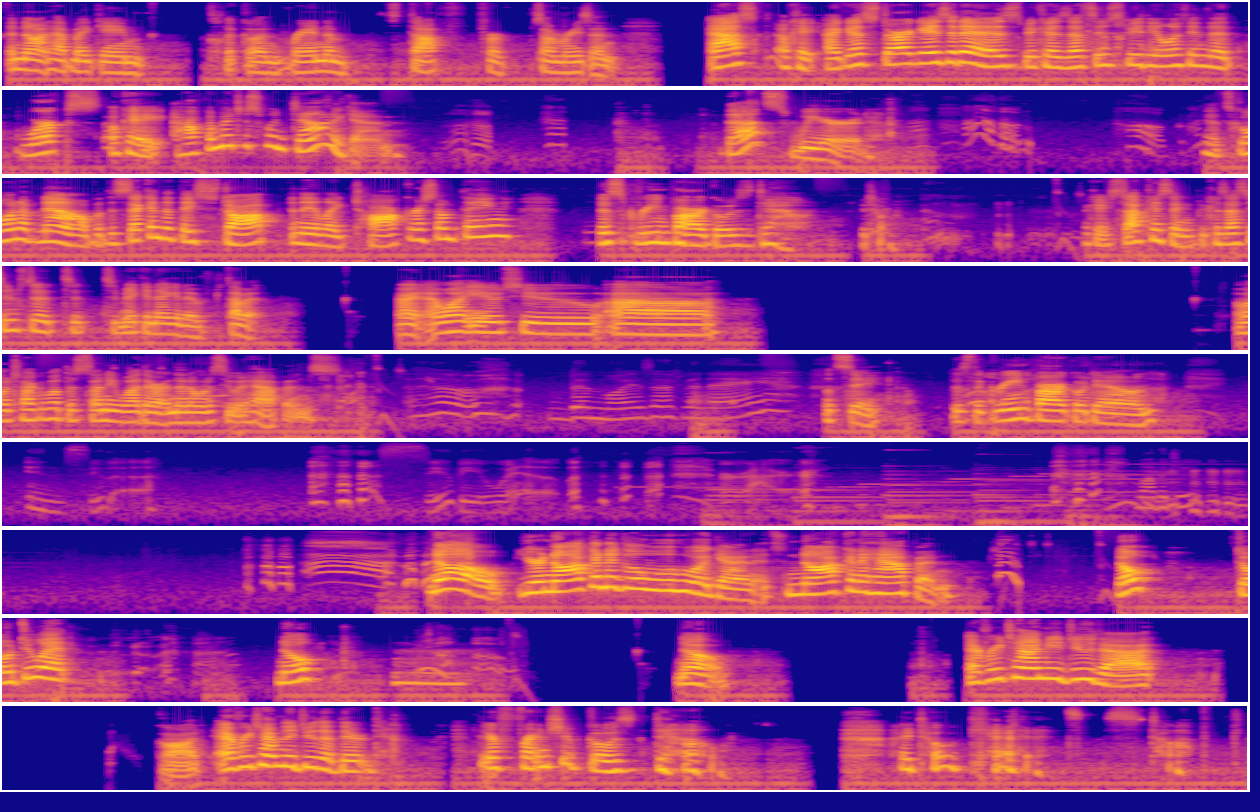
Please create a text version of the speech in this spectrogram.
And not have my game click on random stuff for some reason. Ask, okay, I guess Stargaze it is, because that seems to be the only thing that works. Okay, how come I just went down again? That's weird. Yeah, it's going up now, but the second that they stop and they like talk or something, this green bar goes down. I don't. Okay, stop kissing because that seems to, to, to make a negative. Stop it. Alright, I want you to, uh... I want to talk about the sunny weather and then I want to see what happens. Let's see. Does the green bar go down? Insula. Subi whip. Rar. Wabadoo. No, you're not gonna go woohoo again. It's not gonna happen. Nope. Don't do it. Nope. No. Every time you do that, God, every time they do that, their their friendship goes down. I don't get it. Stop it.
